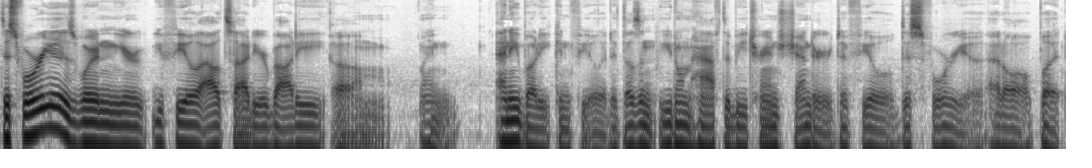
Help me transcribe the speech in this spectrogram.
dysphoria is when you're you feel outside of your body um and anybody can feel it it doesn't you don't have to be transgender to feel dysphoria at all but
